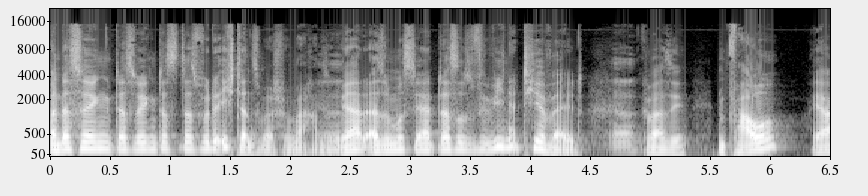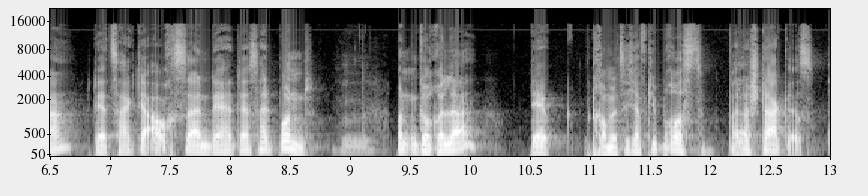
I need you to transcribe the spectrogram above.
Und deswegen, deswegen, das, das würde ich dann zum Beispiel machen. So, ja, also muss ja, das ist wie in der Tierwelt Ja. quasi. Ein Pfau, ja, der zeigt ja auch sein, der, der ist halt bunt. Hm. Und ein Gorilla, der trommelt sich auf die Brust, weil er stark ist.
